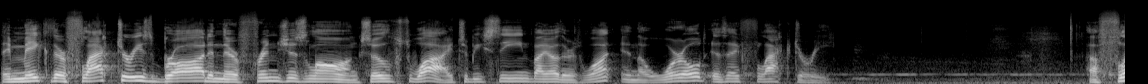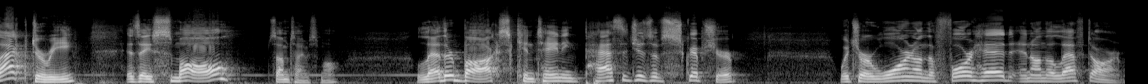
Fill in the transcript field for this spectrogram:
They make their phylacteries broad and their fringes long. So why? To be seen by others. What in the world is a phylactery? A phylactery is a small, sometimes small, leather box containing passages of Scripture which are worn on the forehead and on the left arm.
